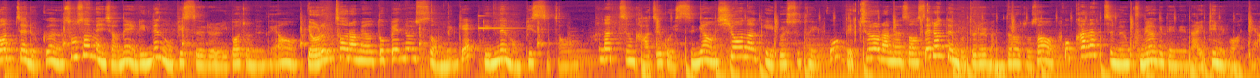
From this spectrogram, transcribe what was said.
번째 룩은 소소맨션의 린넨 원피스를 입어줬는데요. 여름철 하면 또 빼놓을 수 없는 게 린넨 원피스죠. 하나쯤 가지고 있으면 시원하게 입을 수도 있고 내추럴하면서 세련된 무드를 만들어줘서 꼭 하나쯤은 구매하게 되는 아이템인 것 같아요.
